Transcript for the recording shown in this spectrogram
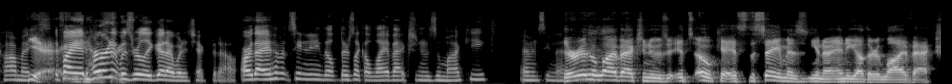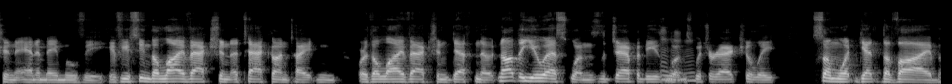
comics. Yeah, if I had heard it was really good, I would have checked it out. Or I haven't seen any. of the- There's like a live action Uzumaki. I haven't seen that. There is a live action news. It's okay. It's the same as you know any other live action anime movie. If you've seen the live action Attack on Titan or the live action Death Note, not the U.S. ones, the Japanese ones, Mhm. which are actually somewhat get the vibe.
